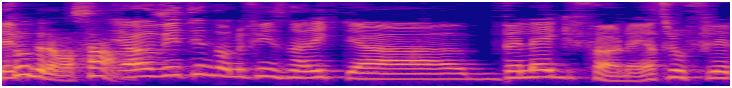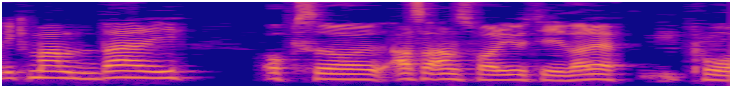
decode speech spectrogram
Det- trodde det var sant. Jag vet inte om det finns några riktiga belägg för det. Jag tror Fredrik Malmberg, också alltså ansvarig utgivare på,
